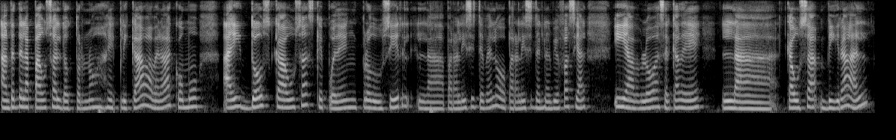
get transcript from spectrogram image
antes de la pausa, el doctor nos explicaba, ¿verdad?, cómo hay dos causas que pueden producir la parálisis de Bell o parálisis del nervio facial y habló acerca de la causa viral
